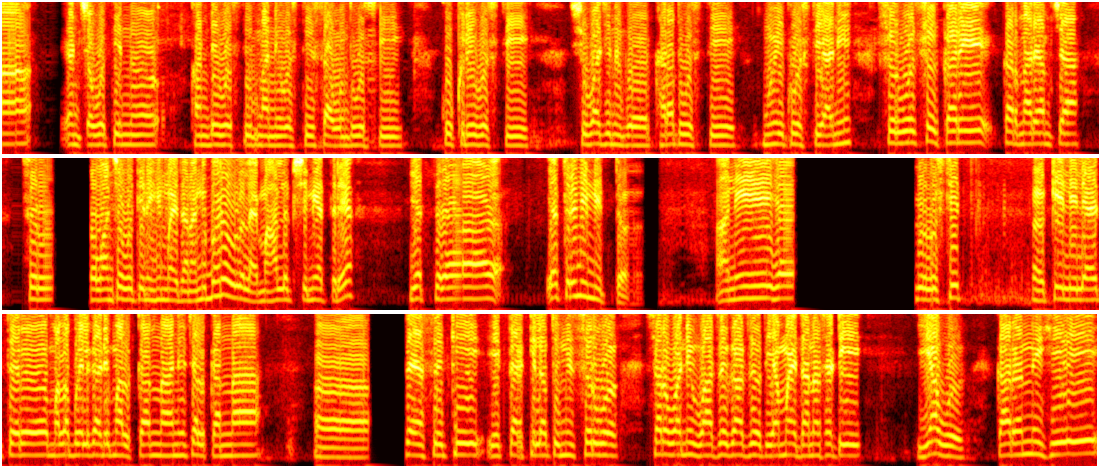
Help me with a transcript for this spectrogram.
यांच्या वतीनं खांडे वस्ती माने वस्ती सावंत वस्ती कोकरे वस्ती शिवाजीनगर खरात वस्ती मुळीक वस्ती आणि सर्व सहकार्य करणाऱ्या आमच्या सर्वांच्या वतीने हे मैदान आम्ही भरवलेलं आहे. महालक्ष्मी यात्रे यात्रा यात्रेनिमित्त. आणि ह्या व्यवस्थित केलेले आहे. तर मला बैलगाडी मालकांना आणि चालकांना असं की एक तारखेला तुम्ही सर्व सर्वांनी वाज गाजत या मैदानासाठी यावं. कारण हे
